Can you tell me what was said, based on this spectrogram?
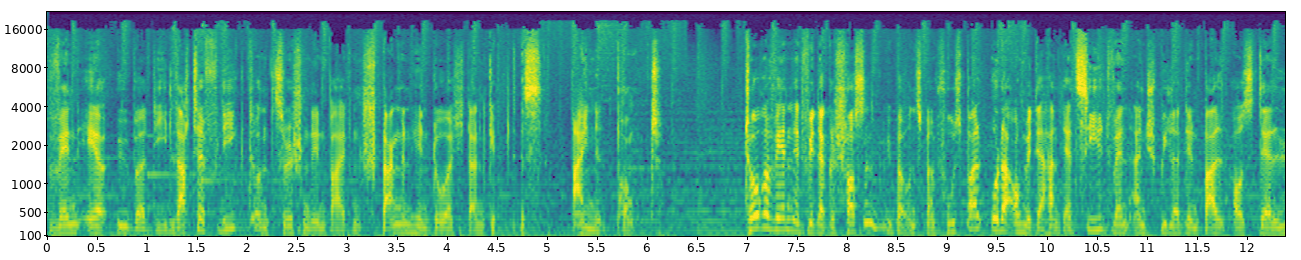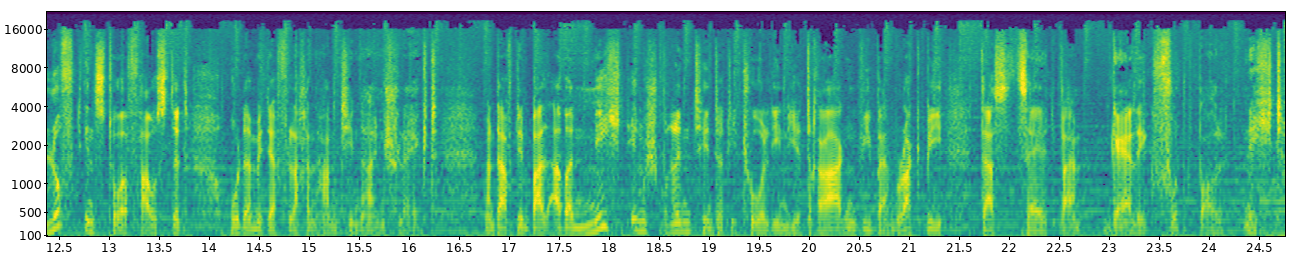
Wenn er über die Latte fliegt und zwischen den beiden Stangen hindurch, dann gibt es einen Punkt. Tore werden entweder geschossen, wie bei uns beim Fußball, oder auch mit der Hand erzielt, wenn ein Spieler den Ball aus der Luft ins Tor faustet oder mit der flachen Hand hineinschlägt. Man darf den Ball aber nicht im Sprint hinter die Torlinie tragen, wie beim Rugby. Das zählt beim Gaelic Football nicht.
